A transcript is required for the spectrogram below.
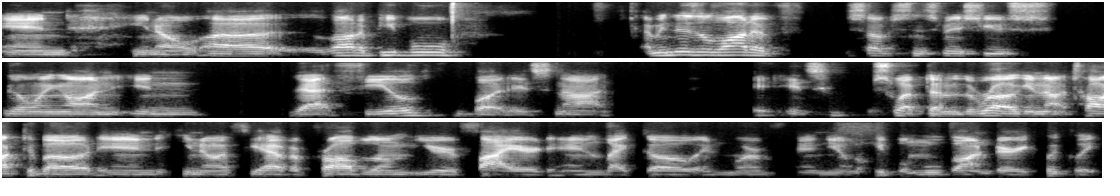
And you know, uh, a lot of people. I mean, there's a lot of substance misuse going on in that field, but it's not it, it's swept under the rug and not talked about. And you know, if you have a problem, you're fired and let go, and more, and you know, people move on very quickly.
